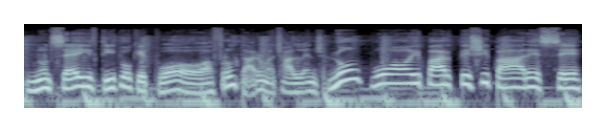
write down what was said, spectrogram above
Non sei il tipo che può affrontare una challenge. Non puoi partecipare se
